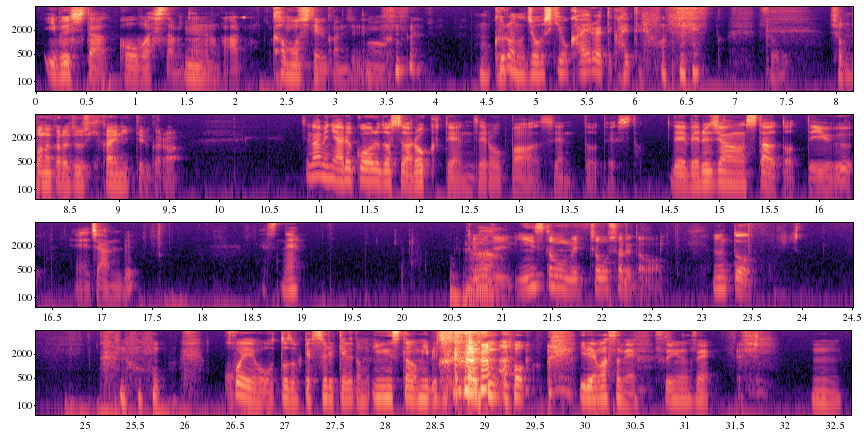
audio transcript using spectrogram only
いぶした香ばしさみたいなのがある。醸してる感じね。うんもう黒の常識を変えろって書いてるもんね。そう。しょっぱなから常識変えに行ってるから。ちなみにアルコール度数は6.0%ですと。で、ベルジャンスタウトっていう、えージャンルですね。えマジインスタもめっちゃおしゃれだわ。うんと、あの、声をお届けするけれども、インスタを見る時間を入れますね。すいません。うん。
